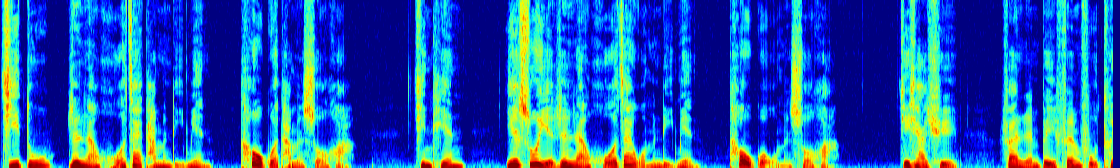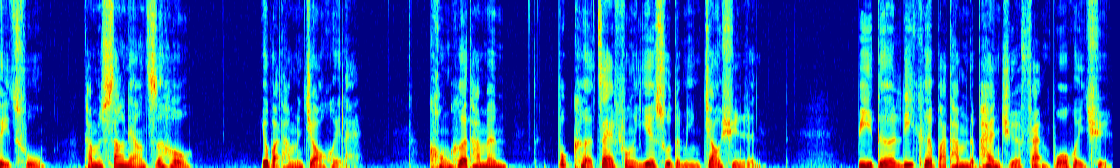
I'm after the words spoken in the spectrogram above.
基督仍然活在他们里面，透过他们说话。今天，耶稣也仍然活在我们里面，透过我们说话。接下去，犯人被吩咐退出，他们商量之后，又把他们叫回来，恐吓他们不可再奉耶稣的名教训人。彼得立刻把他们的判决反驳回去，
